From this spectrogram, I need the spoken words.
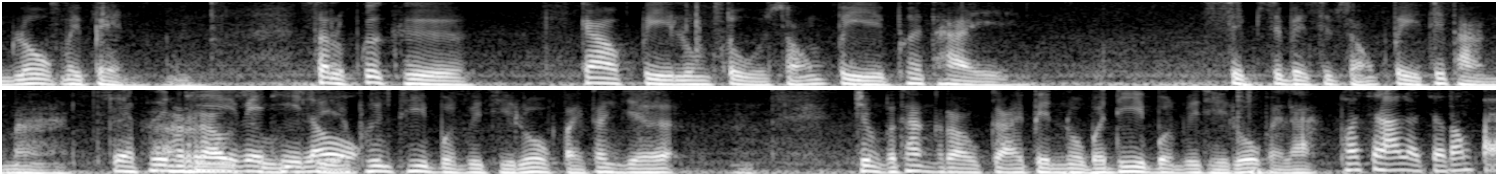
มโลกไม่เป็น สรุปก็คือ 9 ปีลุงตู่2ปีเพื่อไทย 10 11 12 ปีที่ผ่านมาเสียพื้นเราที่เวสูญทีโลเสียกพื้นที่บนเวทีโลกไปตั้งเยอะ จนกระทั่งเรากลายเป็นโนบ o d ดี้บนเวทีโลกไปแล้วเพราะฉะนั้นเราจะต้องไป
